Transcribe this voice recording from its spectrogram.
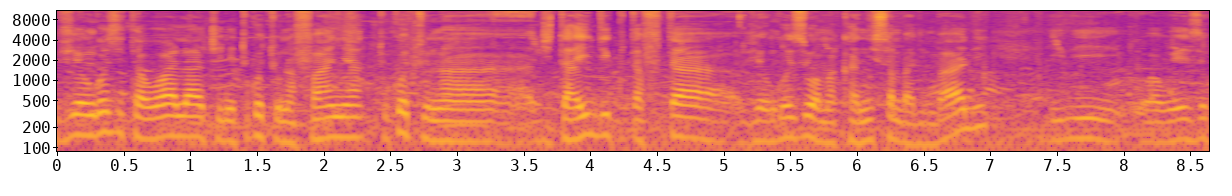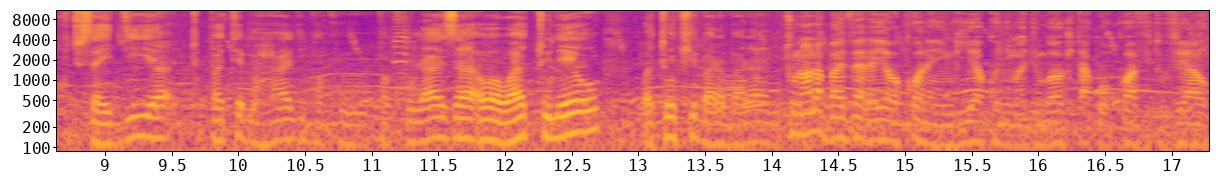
Viongozi tawala chenye tuko tunafanya, tuko tunajitahidi kutafuta viongozi wa makanisa mbalimbali ili waweze kutusaidia tupate mahali pa kulaza hawa watu leo watoke barabarani. Tunaona baadhi ya raia wako wanaingia kwenye majumba yao kitaka kuokoa vitu vyao.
